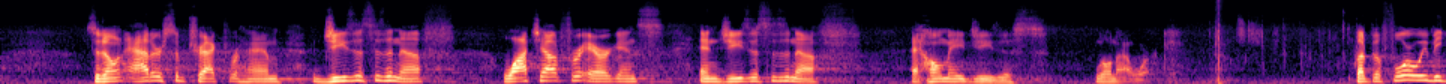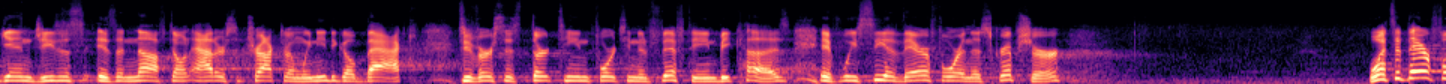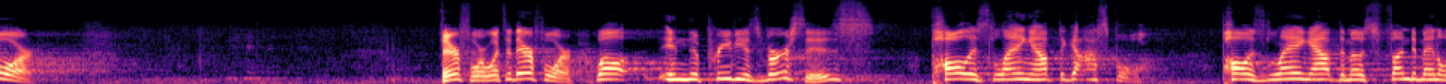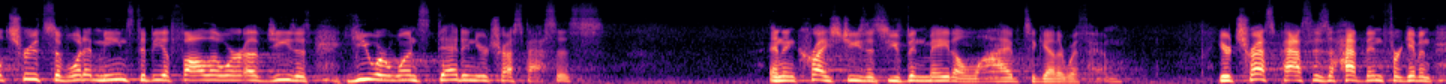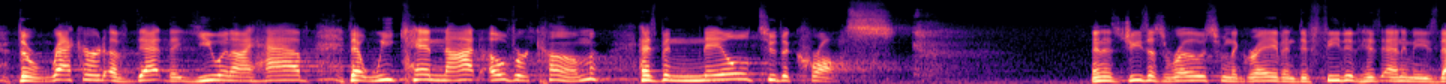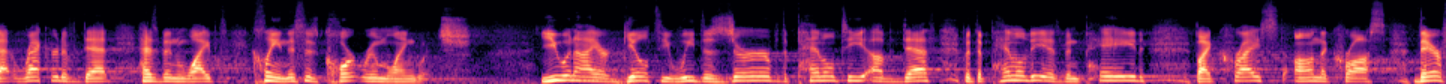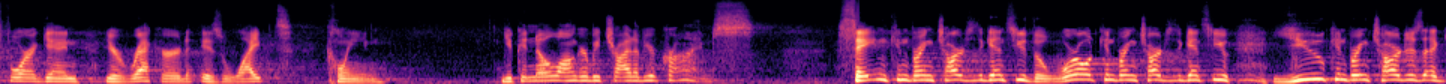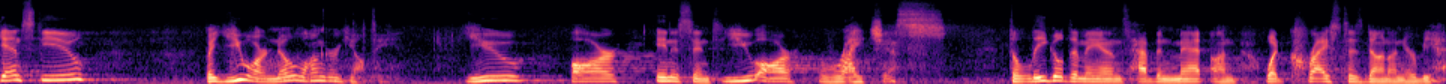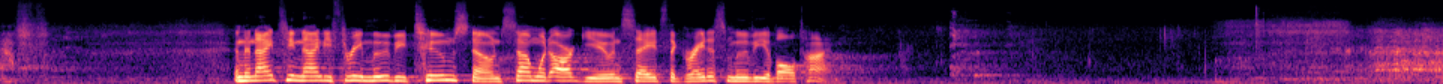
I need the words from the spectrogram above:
So don't add or subtract from him. Jesus is enough. Watch out for arrogance. And Jesus is enough. A homemade Jesus will not work. But before we begin, Jesus is enough. Don't add or subtract from. We need to go back to verses 13, 14, and 15 because if we see a therefore in the scripture, what's it there for? Therefore, what's it there for? Well, in the previous verses, Paul is laying out the gospel. Paul is laying out the most fundamental truths of what it means to be a follower of Jesus. You were once dead in your trespasses. And in Christ Jesus, you've been made alive together with him. Your trespasses have been forgiven. The record of debt that you and I have that we cannot overcome has been nailed to the cross. And as Jesus rose from the grave and defeated his enemies, that record of debt has been wiped clean. This is courtroom language. You and I are guilty. We deserve the penalty of death, but the penalty has been paid by Christ on the cross. Therefore, again, your record is wiped clean. You can no longer be tried of your crimes. Satan can bring charges against you, the world can bring charges against you, you can bring charges against you, but you are no longer guilty. You are innocent, you are righteous. The legal demands have been met on what Christ has done on your behalf. In the 1993 movie Tombstone, some would argue and say it's the greatest movie of all time.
